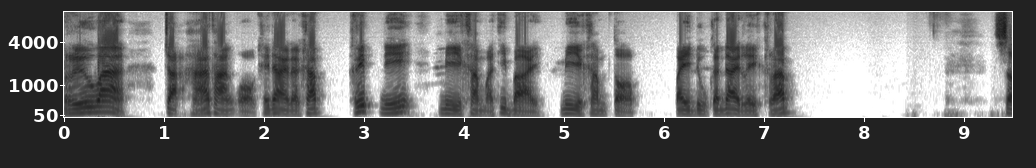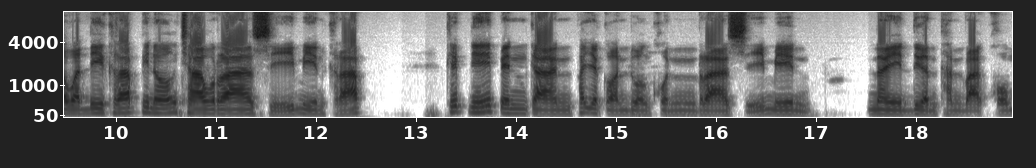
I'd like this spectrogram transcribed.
หรือว่าจะหาทางออกให้ได้นะครับ คลิปนี้มีคำอธิบาย มีคำตอบไปดูกันได้เลยครับ สวัสดีครับ พี่น้องชาวราศีมีนครับ คลิปนี้เป็นการพยากรณ์ดวงคนราศีมีนในเดือนธันวาคม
